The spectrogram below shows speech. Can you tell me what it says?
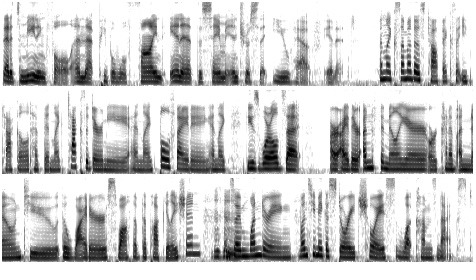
that it's meaningful and that people will find in it the same interest that you have in it. And like some of those topics that you've tackled have been like taxidermy and like bullfighting and like these worlds that are either unfamiliar or kind of unknown to the wider swath of the population. Mm-hmm. And so I'm wondering, once you make a story choice, what comes next?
